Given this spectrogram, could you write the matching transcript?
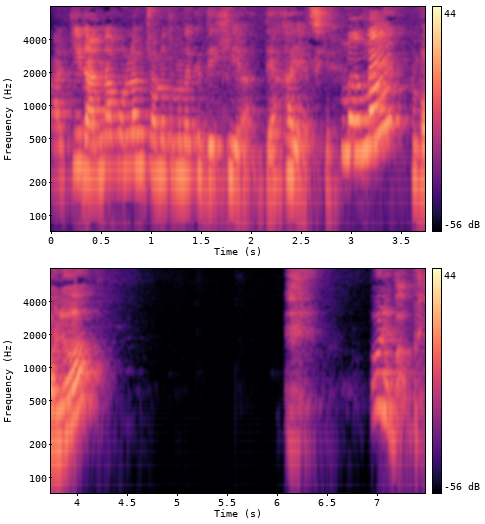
আর কি রান্না করলাম চলো তোমাদেরকে দেখি দেখাই আজকে। বলো। ওরে বাপরে।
